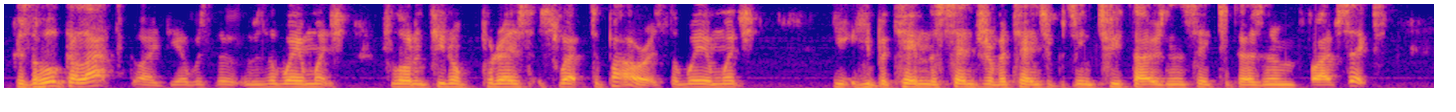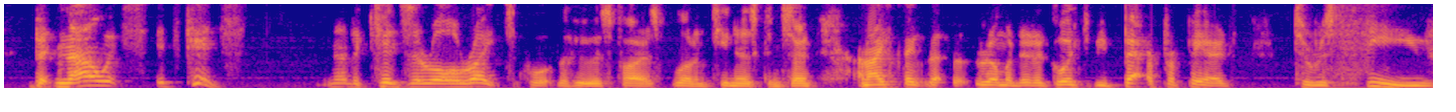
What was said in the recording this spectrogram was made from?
because the whole Galactico idea was the was the way in which Florentino Perez swept to power. It's the way in which he, he became the center of attention between 2000 and say 2005 six. But now it's it's kids. You know, the kids are all right, to quote the Who, as far as Florentino is concerned. And I think that Real Madrid are going to be better prepared to receive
